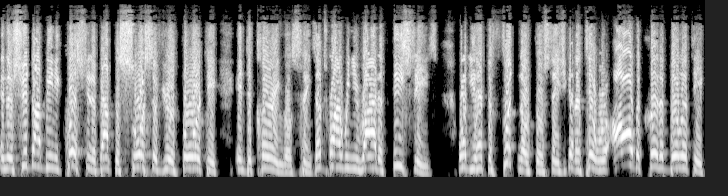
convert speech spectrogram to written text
and there should not be any question about the source of your authority in declaring those things. That's why when you write a thesis, well, you have to footnote those things. You got to tell where all the credibility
